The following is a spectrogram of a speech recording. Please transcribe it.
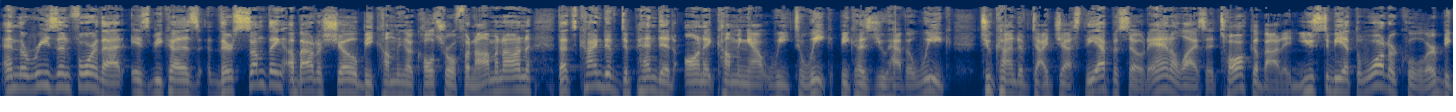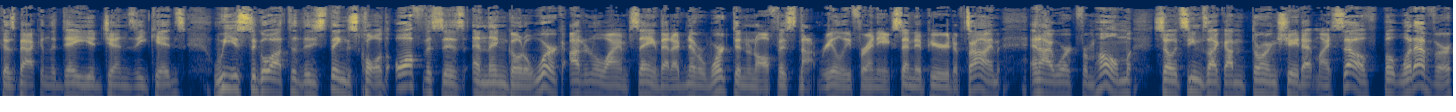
And the reason for that is because there's something about a show becoming a cultural phenomenon that's kind of dependent on it coming out week to week because you have a week to kind of digest the episode, analyze it, talk about it. it used to be at the water cooler because back in the day, you Gen Z kids, we used to go out to these things called offices and then go to work. I don't know why I'm saying that. I've never worked in an office, not really for any extended period of time, and I work from home, so it seems like I'm throwing shade at myself, but whatever.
